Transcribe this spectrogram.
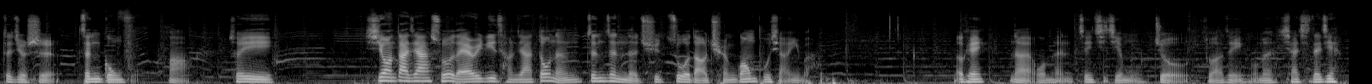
这就是真功夫啊！所以希望大家所有的 L E D 厂家都能真正的去做到全光谱响应吧。OK，那我们这期节目就做到这里，我们下期再见。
